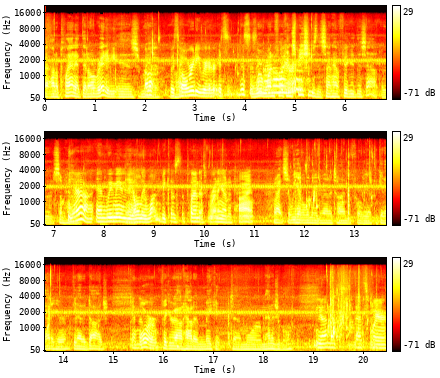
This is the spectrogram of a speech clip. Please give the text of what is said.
a, on a planet that already is rare. oh, it's right? already rare. It's this is we're one fucking rare. species that somehow figured this out, or somehow. Yeah, and we may be the only one because the planet's running out of time. Right. So we have a limited amount of time before we have to get out of here, get out of Dodge, And the- or figure out how to make it uh, more manageable. yeah, that's that's where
